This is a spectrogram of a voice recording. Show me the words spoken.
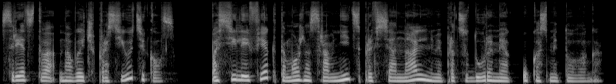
средства Novage Proceuticals по силе эффекта можно сравнить с профессиональными процедурами у косметолога.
